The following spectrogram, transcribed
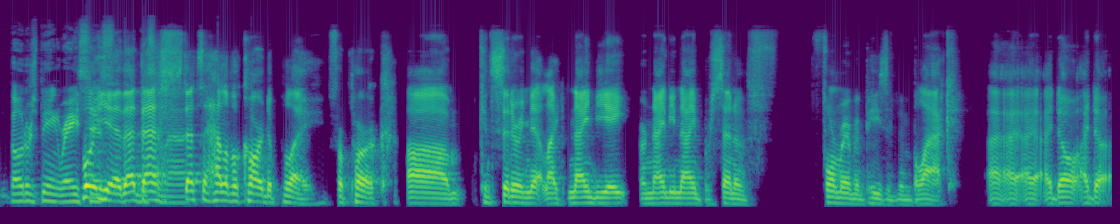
voters being racist. Well, yeah, that that's that. that's a hell of a card to play for Perk, um, considering that like 98 or 99 percent of former MVPs have been black. I, I, I don't I don't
